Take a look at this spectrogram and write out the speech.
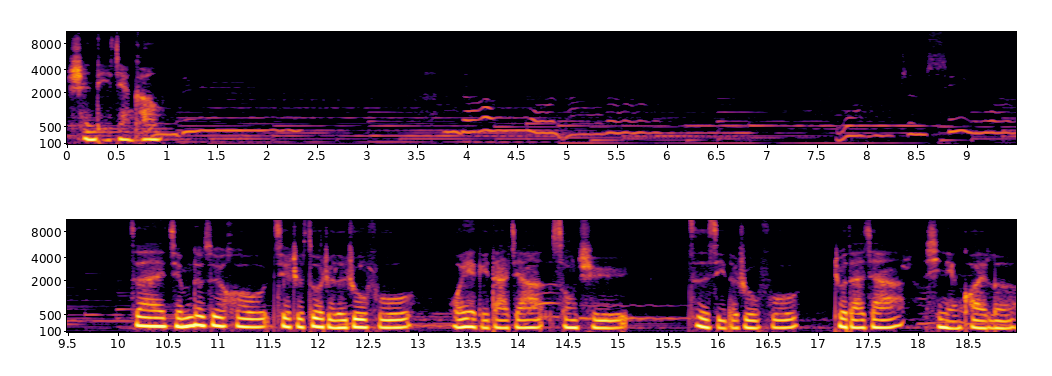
身体健康。在节目的最后，借着作者的祝福，我也给大家送去自己的祝福，祝大家新年快乐，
